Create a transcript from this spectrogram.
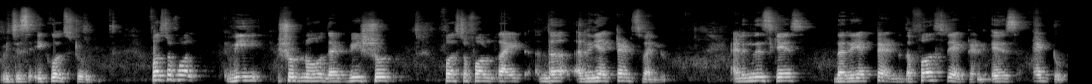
which is equals to first of all we should know that we should first of all write the reactant's value and in this case the reactant the first reactant is N2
